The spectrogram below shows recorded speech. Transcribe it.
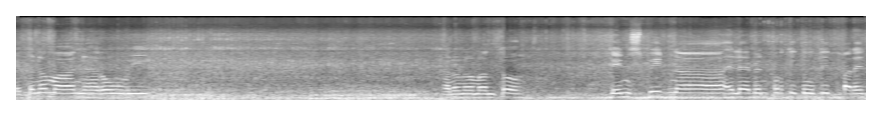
ito naman Heroic ano naman to? 10 speed na 1142 feet pa rin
